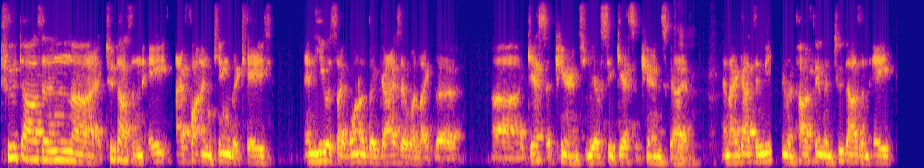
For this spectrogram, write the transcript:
2000, uh, 2008, I fought in King of the Cage, and he was like one of the guys that were like the uh, guest appearance, UFC guest appearance guy. Yeah. And I got to meet him and talk to him in 2008,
